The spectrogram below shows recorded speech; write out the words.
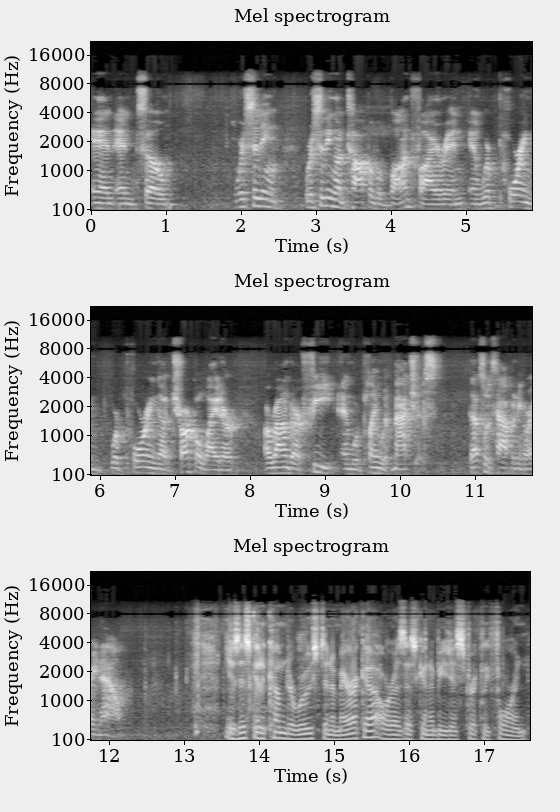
and and so we're sitting we're sitting on top of a bonfire and, and we're pouring we're pouring a charcoal lighter around our feet and we're playing with matches. That's what's happening right now. Is this going to come to roost in America or is this going to be just strictly foreign?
